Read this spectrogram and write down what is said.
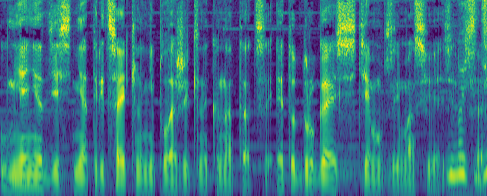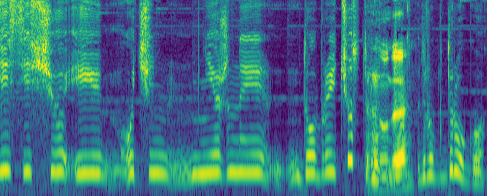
у меня нет здесь ни отрицательной, ни положительной коннотации. Это другая система взаимосвязи. Но абсолютно. здесь еще и очень нежные, добрые чувства ну, друг, да. друг к другу,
